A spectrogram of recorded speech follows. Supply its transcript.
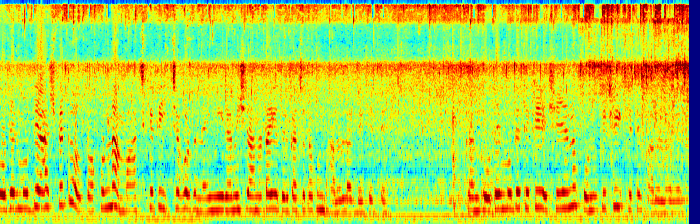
রোদের মধ্যে আসবে তো, তখন না মাছ খেতে ইচ্ছা করবে না। এই নিরামিষ রান্নাটাই ওদের কাছে তখন ভালো লাগবে খেতে। কারণ রোদের মধ্যে থেকে এসে যেন কোনো কিছুই খেতে ভালো লাগে না।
